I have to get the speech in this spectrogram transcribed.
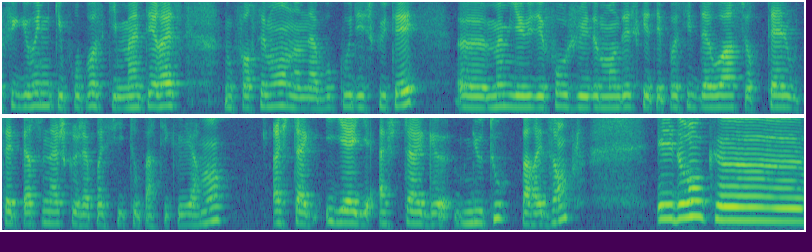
figurines qui proposent qui m'intéressent. Donc forcément, on en a beaucoup discuté. Euh, même il y a eu des fois où je lui ai demandé ce qui était possible d'avoir sur tel ou tel personnage que j'apprécie tout particulièrement. Hashtag EA, hashtag Mewtwo par exemple. Et donc, euh,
